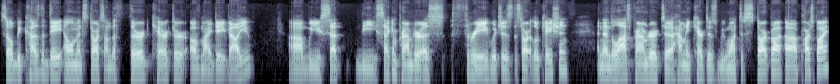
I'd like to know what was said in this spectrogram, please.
So because the date element starts on the third character of my date value, uh, we set the second parameter as three, which is the start location. And then the last parameter to how many characters we want to start by, uh, parse by.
